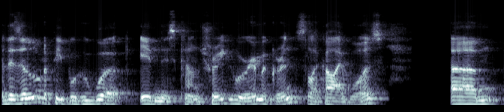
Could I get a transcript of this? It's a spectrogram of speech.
But there's a lot of people who work in this country who are immigrants, like I was, um,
